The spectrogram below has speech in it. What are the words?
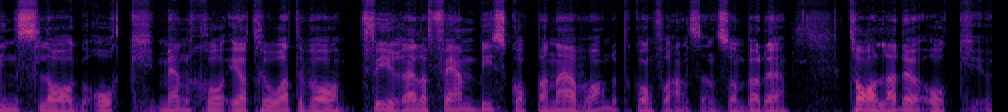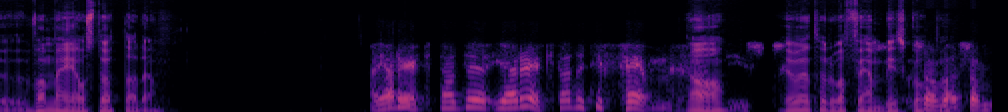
inslag och människor, jag tror att det var fyra eller fem biskopar närvarande på konferensen som både talade och eh, var med och stöttade. Jag räknade, jag räknade till fem. Ja, jag tror det var fem biskopar. Som,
